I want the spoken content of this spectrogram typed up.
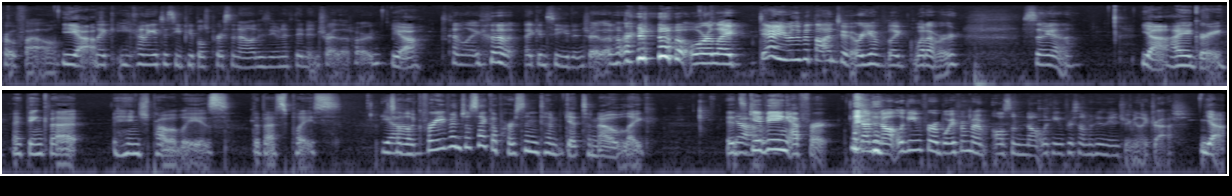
profile. Yeah. Like you kind of get to see people's personalities even if they didn't try that hard. yeah. It's kind of like I can see you didn't try that hard, or like damn you really put thought into it, or you have like whatever. So yeah, Yeah, I agree. I think that Hinge probably is the best place to look for even just like a person to get to know. Like it's Yeah. giving effort. Like I'm not looking for a boyfriend, but I'm also not looking for someone who's gonna treat me like trash. Yeah.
